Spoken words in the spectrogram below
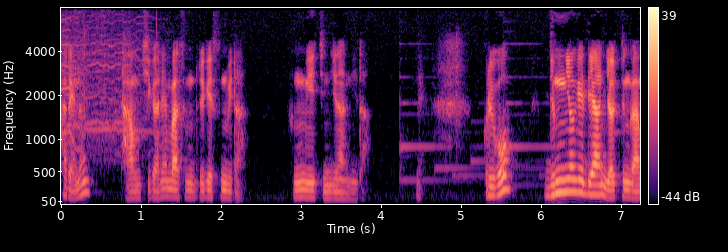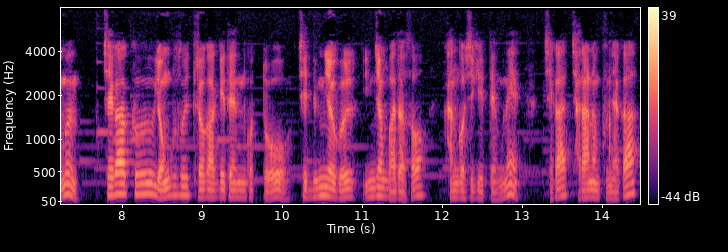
사례는 다음 시간에 말씀드리겠습니다. 흥미진진합니다. 네. 그리고 능력에 대한 열등감은 제가 그 연구소에 들어가게 된 것도 제 능력을 인정받아서 간 것이기 때문에 제가 잘하는 분야가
